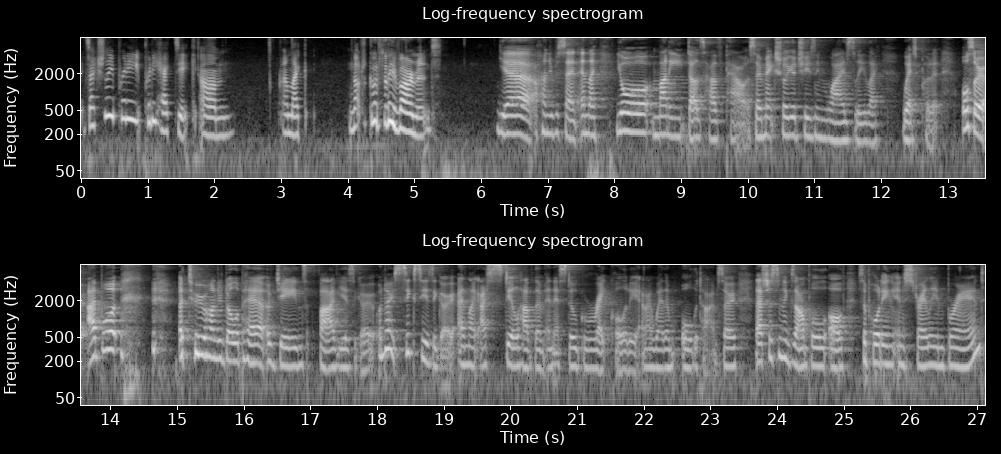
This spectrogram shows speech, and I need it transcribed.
it's actually pretty pretty hectic um and like not good for the environment. Yeah, 100%. And like your money does have power. So make sure you're choosing wisely like where to put it. Also, I bought a $200 pair of jeans five years ago, or no, six years ago, and like I still have them and they're still great quality and I wear them all the time. So that's just an example of supporting an Australian brand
